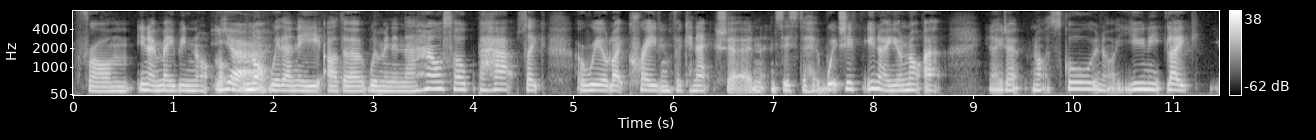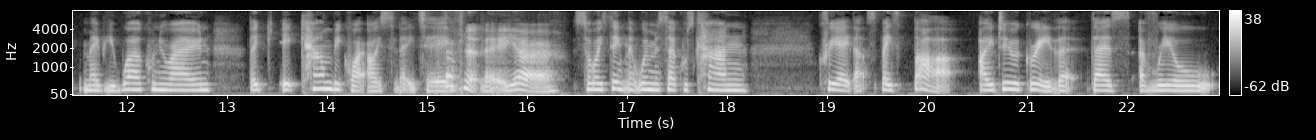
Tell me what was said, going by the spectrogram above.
from you know maybe not Yeah. not with any other women in their household perhaps like a real like craving for connection and sisterhood which if you know you're not at you know you don't not at school you're not at uni like maybe you work on your own like it can be quite isolating Definitely, yeah. so I think that women's circles can create that space, but I do agree that there's a real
